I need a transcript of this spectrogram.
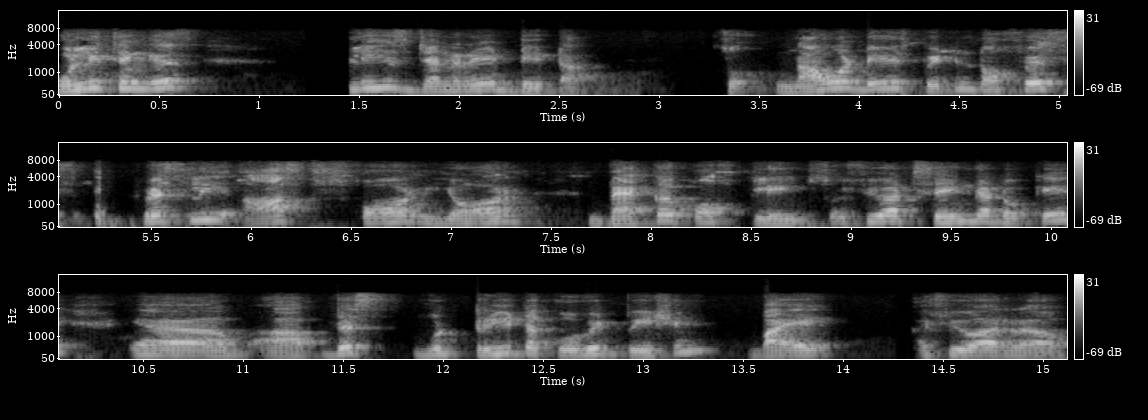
Only thing is please generate data. So nowadays patent office expressly asks for your backup of claims. So if you are saying that, okay, uh, uh, this would treat a COVID patient by, if you are uh,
